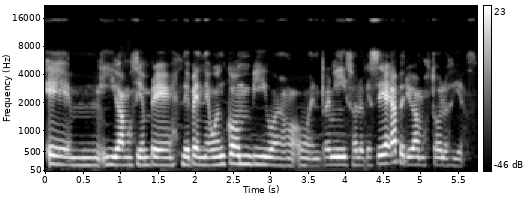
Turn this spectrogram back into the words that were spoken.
Em, íbamos siempre, depende, o en combi o, en remis o lo que sea, pero íbamos todos los días.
